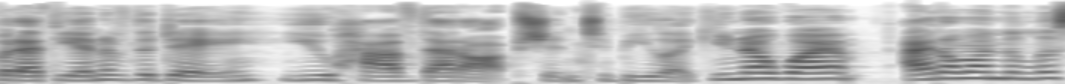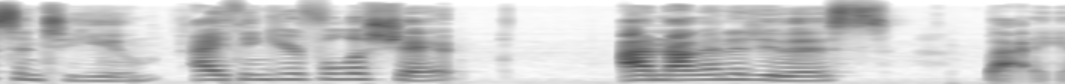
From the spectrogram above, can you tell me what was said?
But at the end of the day, you have that option to be like, you know what? I don't want to listen to you. I think you're full of shit. I'm not going to do this. Bye.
